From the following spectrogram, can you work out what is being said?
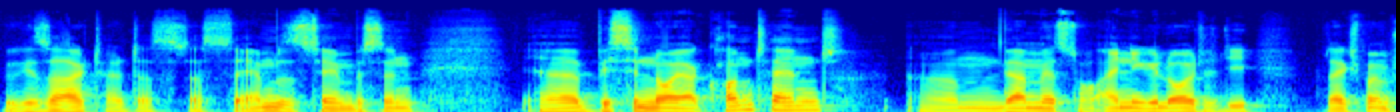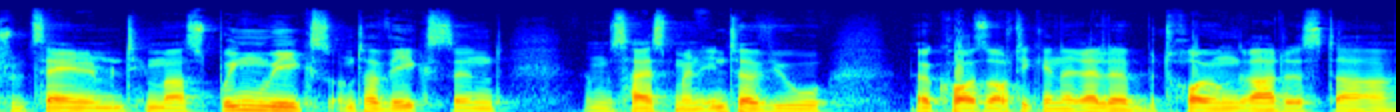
Wie gesagt, halt das, das CM-System, ein bisschen, äh, bisschen neuer Content. Ähm, wir haben jetzt noch einige Leute, die, sag ich mal, im Speziellen im Thema Spring Weeks unterwegs sind. Das heißt, mein Interview-Kurs, auch die generelle Betreuung gerade ist da,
